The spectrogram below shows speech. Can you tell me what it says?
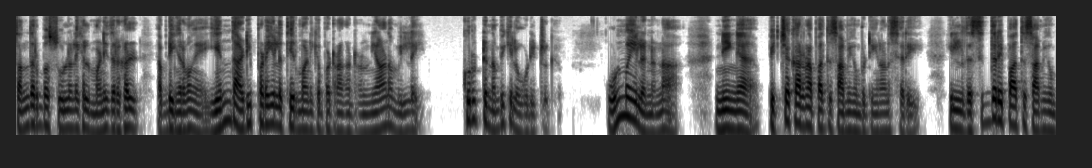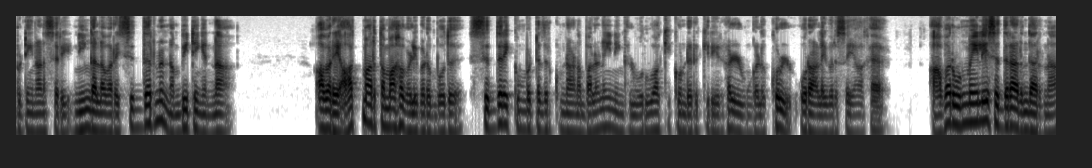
சந்தர்ப்ப சூழ்நிலைகள் மனிதர்கள் அப்படிங்கிறவங்க எந்த அடிப்படையில் தீர்மானிக்கப்படுறாங்கன்ற ஞானம் இல்லை. குருட்டு நம்பிக்கையில் ஓடிட்டுருக்கு உண்மையில் என்னென்னா நீங்கள் பிச்சைக்காரனை பார்த்து சாமி கும்பிட்டீங்கனாலும் சரி இல்லை சித்தரை பார்த்து சாமி கும்பிட்டீங்கனாலும் சரி நீங்கள் அவரை சித்தர்னு நம்பிட்டீங்கன்னா அவரை ஆத்மார்த்தமாக வழிபடும்போது சித்தரை கும்பிட்டதற்குண்டான பலனை நீங்கள் உருவாக்கி கொண்டிருக்கிறீர்கள் உங்களுக்குள் ஒரு அலைவரிசையாக அவர் உண்மையிலேயே சித்தராக இருந்தார்னா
